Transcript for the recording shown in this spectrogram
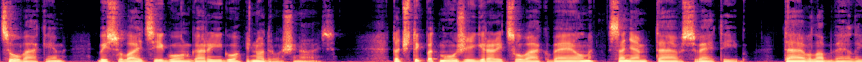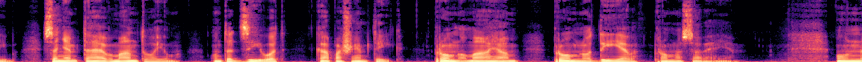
cilvēkiem, visu laicīgo un garīgo ir nodrošinājis. Taču tikpat mūžīgi ir arī cilvēku vēlme saņemt tēva svētību, tēva labvēlību, saņemt tēva mantojumu un tad dzīvot kā pašiem tīk, prom no mājām, prom no dieva, prom no savējiem. Un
